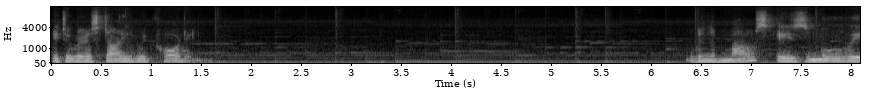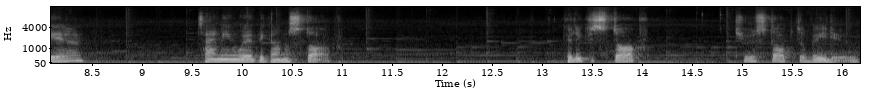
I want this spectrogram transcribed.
It will start recording. When the mouse is moved here, timing will become stop. Click stop to stop the video.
